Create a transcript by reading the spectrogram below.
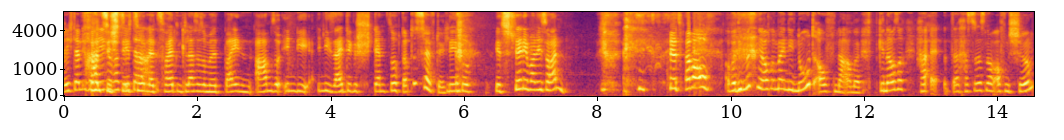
Wenn ich dann Franzi überlege, steht so in der zweiten Klasse so mit beiden Armen so in die, in die Seite gestemmt. So, das ist heftig. Nee, so, jetzt stell dich mal nicht so an. Jetzt hör mal auf. Aber die müssen ja auch immer in die Notaufnahme. Genauso, äh, hast du das noch auf dem Schirm?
